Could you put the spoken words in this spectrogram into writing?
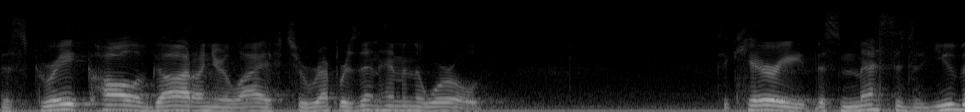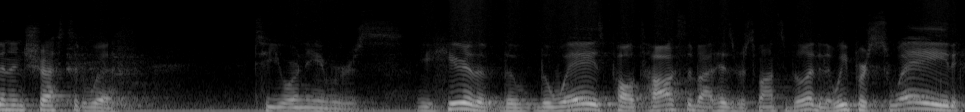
this great call of God on your life to represent him in the world, to carry this message that you've been entrusted with to your neighbors. You hear the, the, the, ways Paul talks about his responsibility that we persuade,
